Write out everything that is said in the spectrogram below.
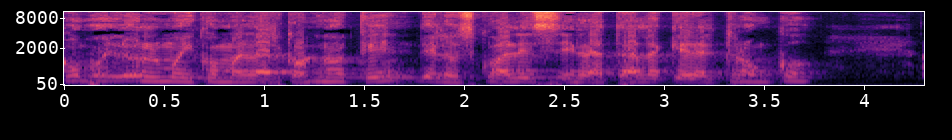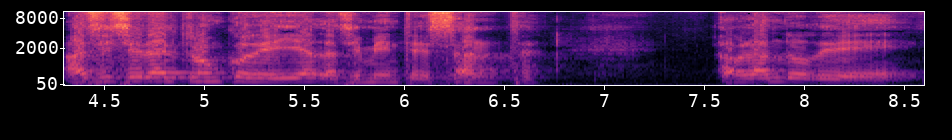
como el olmo y como el alcornoque, de los cuales en la tala queda el tronco, así será el tronco de ella, la simiente santa. Hablando de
